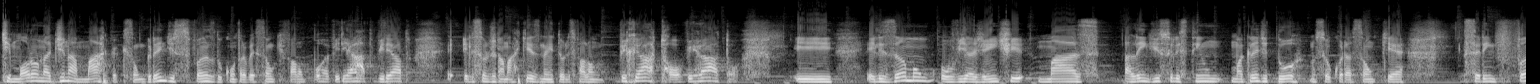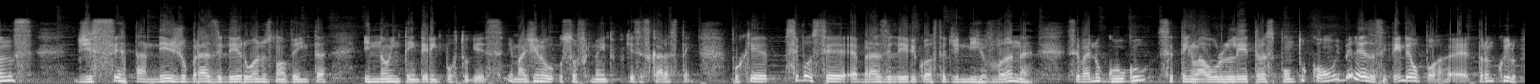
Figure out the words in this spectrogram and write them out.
que moram na Dinamarca, que são grandes fãs do Contraversão, que falam, porra, viriato, viriato. Eles são dinamarqueses, né? Então eles falam, viriato, viriato. E eles amam ouvir a gente, mas além disso, eles têm um- uma grande dor no seu coração, que é serem fãs de sertanejo brasileiro anos 90 e não entenderem português. Imagina o sofrimento que esses caras têm. Porque se você é brasileiro e gosta de Nirvana, você vai no Google, você tem lá o letras.com e beleza, você entendeu, porra, é tranquilo.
